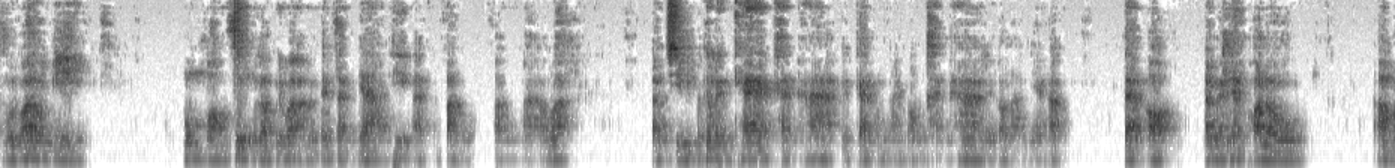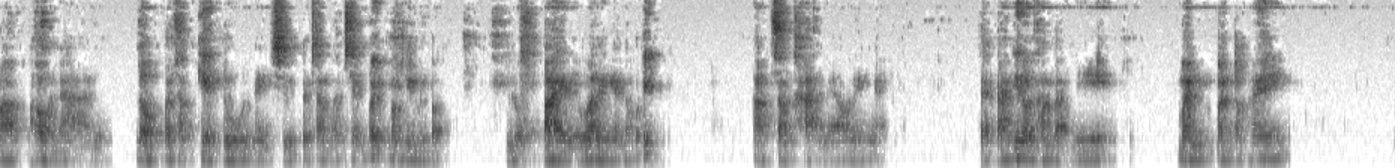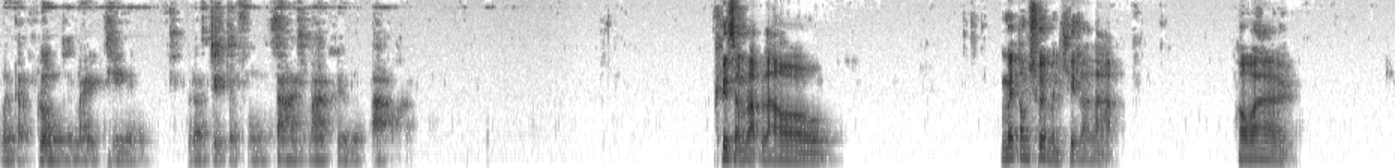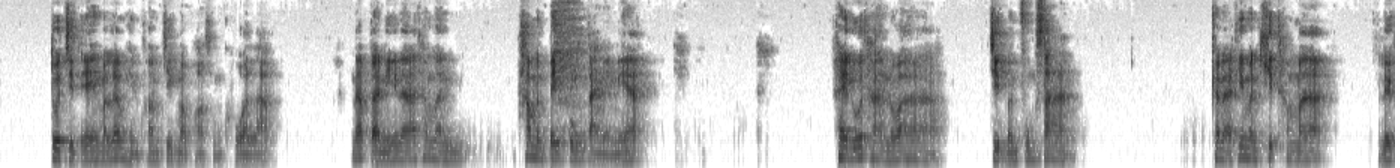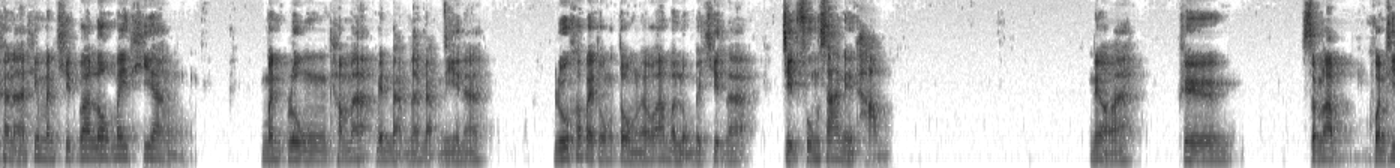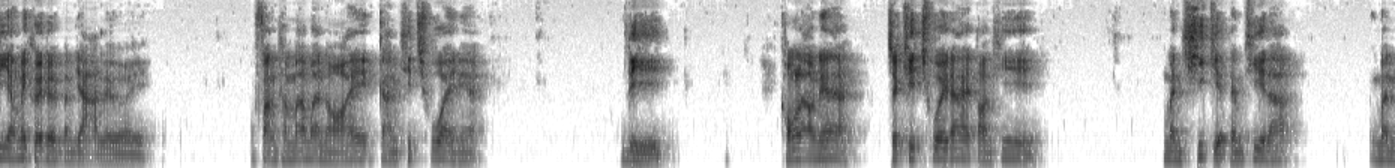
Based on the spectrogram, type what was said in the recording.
สมมติว่าเรามีมุมมองซึ่งเราคิดว่ามันเป็นสัญญาที่อาจจะฟังฟังมาว่าชีวิตมันก็เป็นแค่ขันห้าเป็นการทำงานของขันห้าเลยประมาณเนี้ยครับ แต่พอดังนั้นเนี่ยพอเราเอามาภาวนาหรือเราไปสังเกตดูในชีวิตประจำวันเช่นเอ้ยบางทีมันแบบหลงไปหรือว่าอะไรเงี้ยเราก็เอ๊ะอะสังขารแล้วอะไรเงี้ยแต่การที่เราทำแบบนี้ มันมันทำให้เหมือนกับปรุงขึ้นมาอีกทีหนึ่ง แล้วจิตจะฟุ้งซ่านมากขึ้นหรือเปล่าครับ คือสำหรับเราไม่ต้องช่วยมันคิดแล้วล่ะ เพราะว่าตัวจิตเองมันเริ่มเห็นความจริงมาพอสมควรแล้วนับแต่นี้นะ ถ้ามันถ้ามันไปปรุงแต่งอย่างเนี้ย ให้รู้ทันว่าจิตมันฟุ้งซ่านขณะที่มันคิดธรรมะ หรือขณะที่มันคิดว่าโลกไม่เที่ยง มันปรุงธรรมะเป็นแบบนั้นแบบนี้นะ รู้เข้าไปตรงๆแล้วว่ามันหลงไปคิดแล้ว จิตฟุ้งซ่านในธรรมนี่หรอกไหมคือสำหรับคนที่ยังไม่เคยเดินปัญญาเลย ฟังธรรมะมาน้อยการคิดช่วยเนี่ย ดี ของเราเนี่ย จะคิดช่วยได้ตอนที่มันขี้เกียจเต็มที่แล้ว มัน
